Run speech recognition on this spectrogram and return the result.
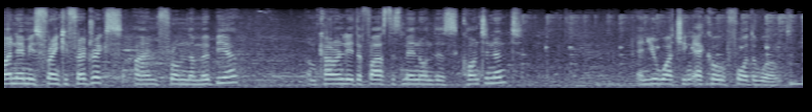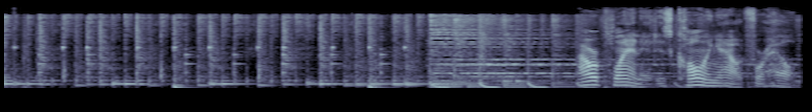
My name is Frankie Fredericks. I'm from Namibia. I'm currently the fastest man on this continent. And you're watching Eco for the World. Our planet is calling out for help.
